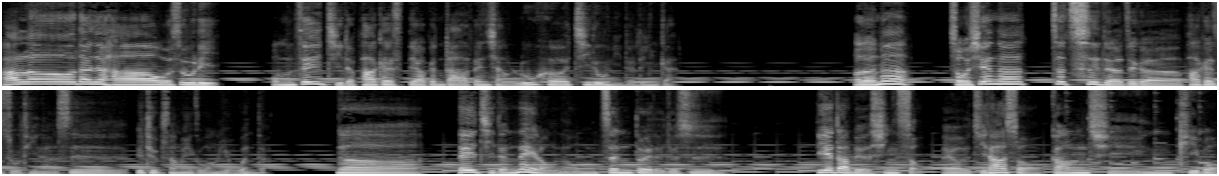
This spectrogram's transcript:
Hello，大家好，我是吴力。我们这一集的 Podcast 要跟大家分享如何记录你的灵感。好的，那首先呢，这次的这个 Podcast 主题呢是 YouTube 上面一个网友问的。那这一集的内容呢，我们针对的就是 DAW 的新手，还有吉他手、钢琴、Keyboard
